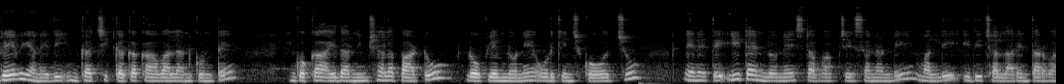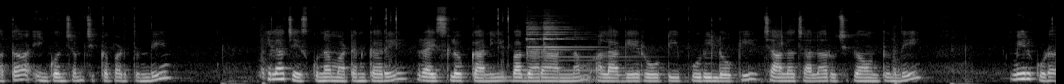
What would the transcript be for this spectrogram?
గ్రేవీ అనేది ఇంకా చిక్కగా కావాలనుకుంటే ఇంకొక ఐదారు నిమిషాల పాటు లో ఫ్లేమ్లోనే ఉడికించుకోవచ్చు. నేనైతే ఈ టైంలోనే స్టవ్ ఆఫ్ చేశానండి. మళ్ళీ ఇది చల్లారిన తర్వాత ఇంకొంచెం చిక్కపడుతుంది ఇలా చేసుకున్న మటన్ కర్రీ రైస్లోకి కానీ బగారా అన్నం అలాగే రోటీ పూరీలోకి చాలా చాలా రుచిగా ఉంటుంది. మీరు కూడా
